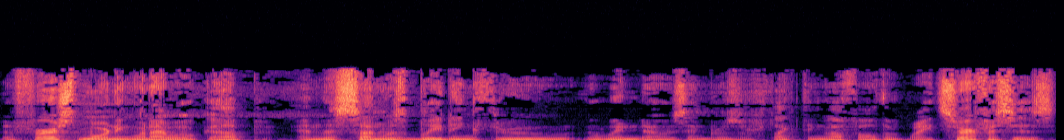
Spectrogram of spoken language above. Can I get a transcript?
the first morning when I woke up and the sun was bleeding through the windows and was reflecting off all the white surfaces,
